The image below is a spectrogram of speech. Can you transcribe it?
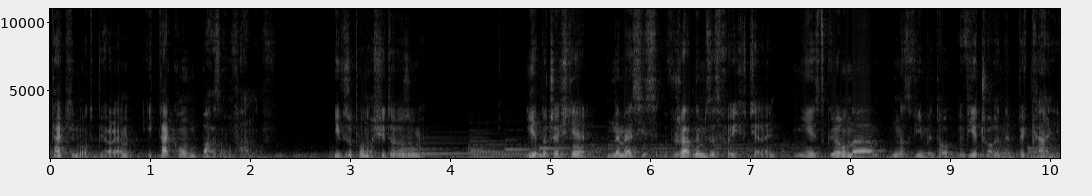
takim odbiorem i taką bazą fanów. I w zupełności to rozumiem. Jednocześnie Nemesis w żadnym ze swoich wcieleń nie jest grą na, nazwijmy to, wieczorne pykanie.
